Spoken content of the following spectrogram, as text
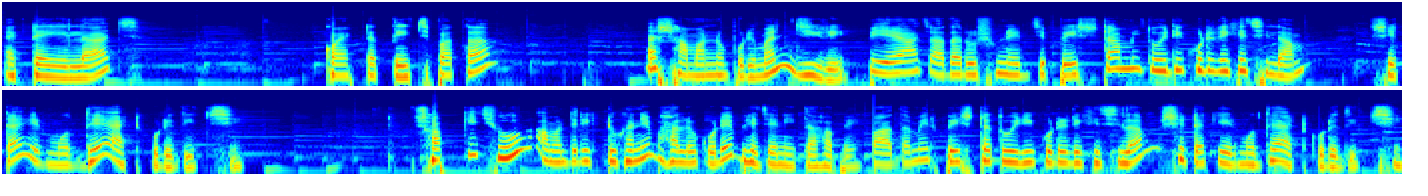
একটা এলাচ, কয়েকটা তেজপাতা আর সামান্য পরিমাণ জিরে। পেঁয়াজ, আদা, রসুনের যে পেস্টটা আমি তৈরি করে রেখেছিলাম, সেটা এর মধ্যে অ্যাড করে দিচ্ছি। সব কিছু আমাদের একটুখানি ভালো করে ভেজে নিতে হবে। বাদামের পেস্টটা তৈরি করে রেখেছিলাম, সেটাকে এর মধ্যে অ্যাড করে দিচ্ছি।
